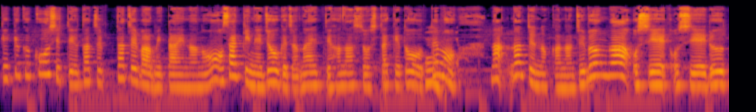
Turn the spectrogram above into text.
結局講師っていう立立場みたいなのをさっきね上下じゃないっていう話をしたけど、うん。でもななんていうのかな自分が教え教える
